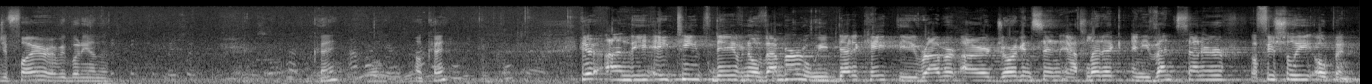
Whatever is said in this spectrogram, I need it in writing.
Hold you fire, everybody on the... Okay? Okay. Here on the 18th day of November, we dedicate the Robert R. Jorgensen Athletic and Event Center officially open.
